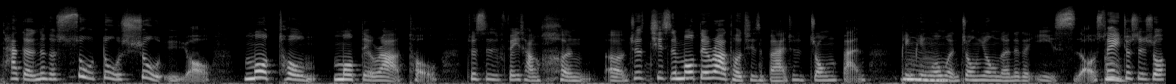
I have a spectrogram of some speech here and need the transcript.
它的那个速度术语哦，molto moderato，就是非常很呃，就是其实 moderato 其实本来就是中板。平平稳稳中庸的那个意思哦，所以就是说，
